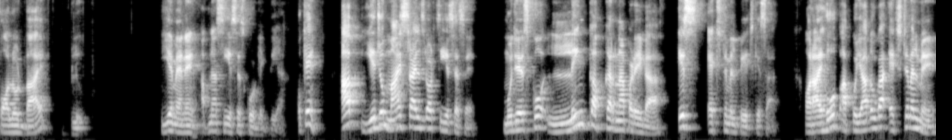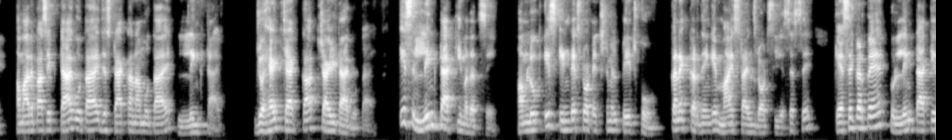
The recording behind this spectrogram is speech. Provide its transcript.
followed by blue ये मैंने अपना सी एस एस कोड लिख दिया ओके अब ये जो my styles dot C S S है, मुझे इसको लिंक अप करना पड़ेगा इस एच पेज के साथ। और आई होप आपको याद होगा एच में हमारे पास एक टैग होता है, जिस टैग का नाम होता है लिंक टैग जो हेड टैग का चाइल्ड टैग होता है। इस लिंक टैग की मदद से हम लोग इस इंडेक्स डॉट एच पेज को कनेक्ट कर देंगे my styles dot C. S S से कैसे करते हैं? तो लिंक टैग के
